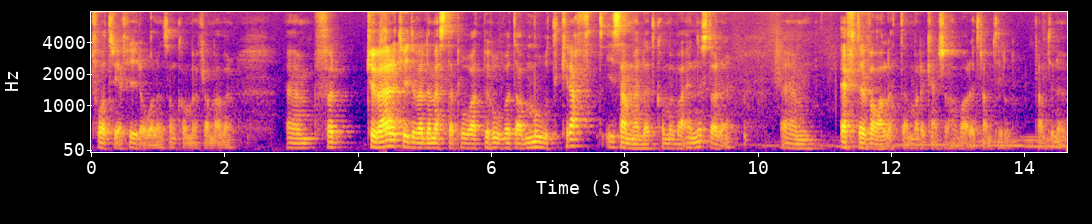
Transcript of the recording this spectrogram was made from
två, tre, fyra åren som kommer framöver. Ehm, för tyvärr tyder väl det mesta på att behovet av motkraft i samhället kommer vara ännu större ehm, efter valet än vad det kanske har varit fram till, fram till nu.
